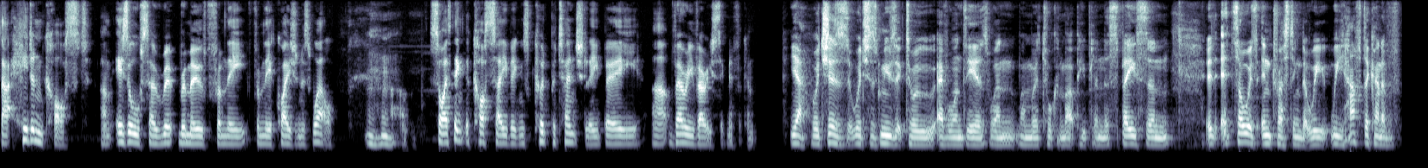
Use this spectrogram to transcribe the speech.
that hidden cost um, is also re- removed from the from the equation as well. Mm-hmm. Um, so I think the cost savings could potentially be uh, very very significant. Yeah, which is which is music to everyone's ears when when we're talking about people in this space, and it, it's always interesting that we we have to kind of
